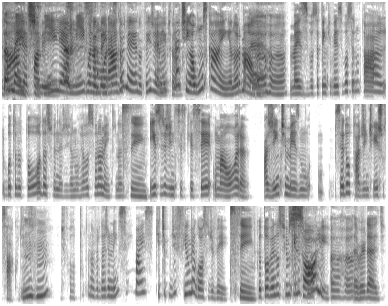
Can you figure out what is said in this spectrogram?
trabalho, é Exatamente. família, é amigo, é Você tem que namorado. escolher, não tem jeito. É muito pratinho. Alguns caem, é normal. Aham, Mas você tem que ver se você não tá botando toda a sua energia num relacionamento, né? Sim. Isso de a gente se esquecer, uma hora, a gente mesmo, cedo ou tarde, a gente enche o saco disso. Uhum. A gente fala, puta, na verdade, eu nem sei mais que tipo de filme eu gosto de ver. Sim. Porque eu tô vendo os filmes que ele Só- escolhe. Aham. É verdade.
